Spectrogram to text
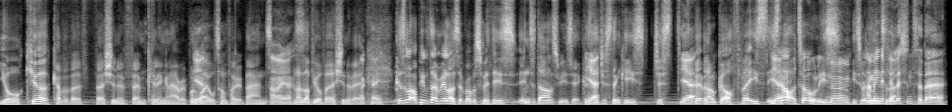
your Cure cover ver- version of um, Killing an Arab, one Yeah. of my all-time favourite bands. Oh, yes. And I love your version of it. Okay. Because a lot of people don't realise that Robert Smith is into dance music. Yeah. They just think he's just Yeah. a bit of an old goth, but he's he's Yeah. not at all. He's no, he's really I mean, if you listen to their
